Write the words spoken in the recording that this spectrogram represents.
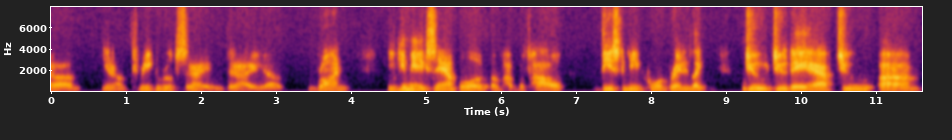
um, you know three groups that I that I uh, run. Can you give me an example of, of, of how these can be incorporated? Like, do do they have to, um,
